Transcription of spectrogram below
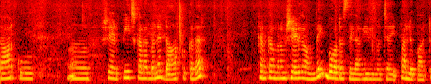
డార్క్ షేడ్ పీచ్ కలర్లోనే డార్క్ కలర్ కనకాంబరం షేడ్గా ఉంది. బోర్డర్స్ ఇలా వీవింగ్ వచ్చాయి. పళ్ళు పార్ట్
